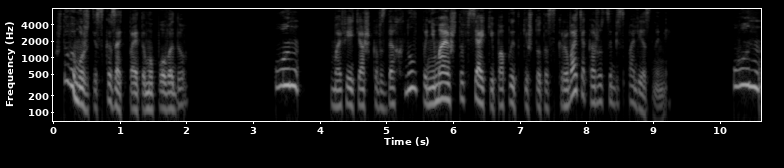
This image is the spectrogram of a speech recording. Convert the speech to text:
Что вы можете сказать по этому поводу? Он... Мафей тяжко вздохнул, понимая, что всякие попытки что-то скрывать окажутся бесполезными. Он...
